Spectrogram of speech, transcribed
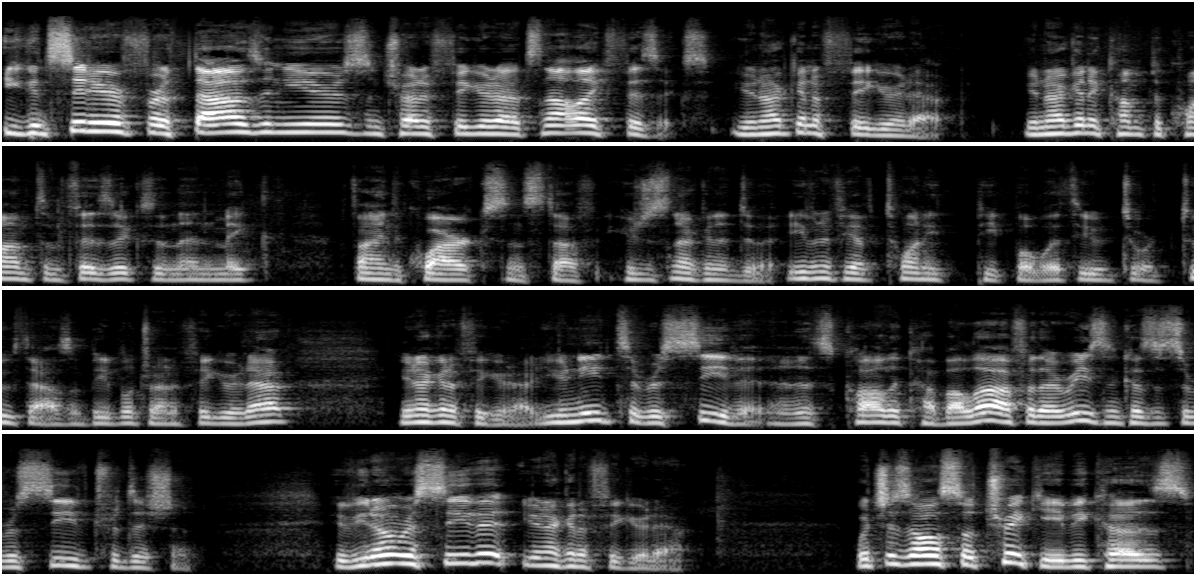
you can sit here for a thousand years and try to figure it out. It's not like physics. You're not going to figure it out. You're not going to come to quantum physics and then make find the quarks and stuff. You're just not going to do it. Even if you have 20 people with you or 2,000 people trying to figure it out, you're not going to figure it out. You need to receive it. And it's called the Kabbalah for that reason because it's a received tradition. If you don't receive it, you're not going to figure it out. Which is also tricky because,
